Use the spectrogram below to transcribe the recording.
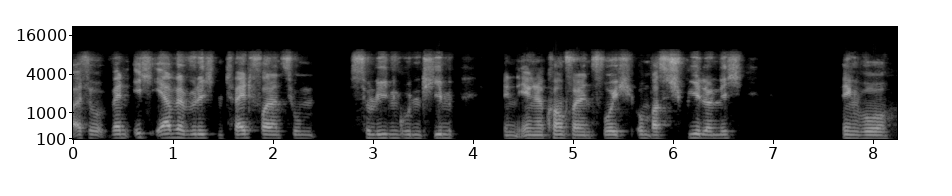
also wenn ich er wäre, würde ich einen Trade fordern zum soliden, guten Team in irgendeiner Conference, wo ich um was spiele und nicht irgendwo,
